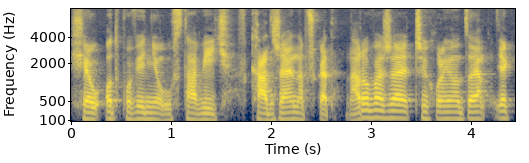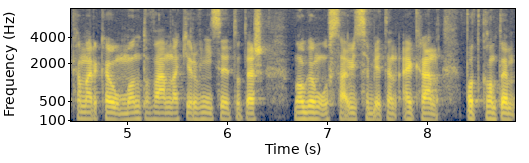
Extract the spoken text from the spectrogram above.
się odpowiednio ustawić w kadrze, na przykład na rowerze czy hulajnodze. Jak kamerkę montowałem na kierownicy, to też mogłem ustawić sobie ten ekran pod kątem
